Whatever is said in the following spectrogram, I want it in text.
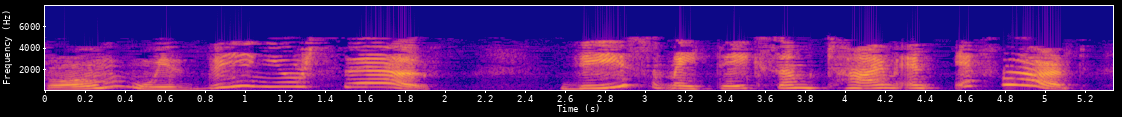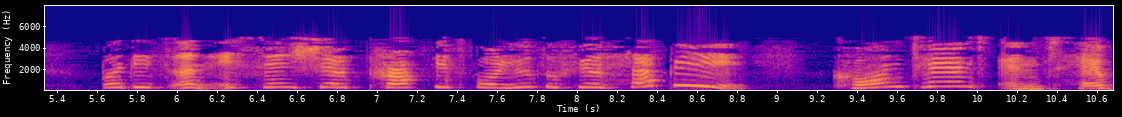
from within yourself. This may take some time and effort, but it's an essential practice for you to feel happy, content, and have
